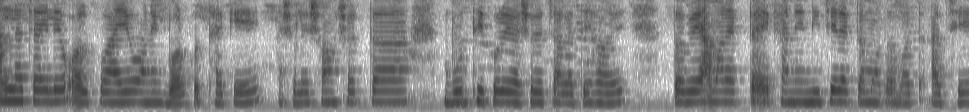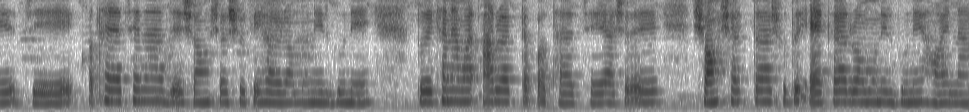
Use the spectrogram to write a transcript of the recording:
আল্লাহ চাইলে অল্প আয়েও অনেক বরকত থাকে। আসলে সংসারটা বুদ্ধি করে আসলে চালাতে হয়। তবে আমার একটা এখানে নিজের একটা মতামত আছে যে কথায় আছে না যে সংসার সুখী হয় রমণীর গুণে। তো এখানে আমার আরও একটা কথা আছে। আসলে সংসারটা শুধু একা রমণীর গুণে হয় না।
